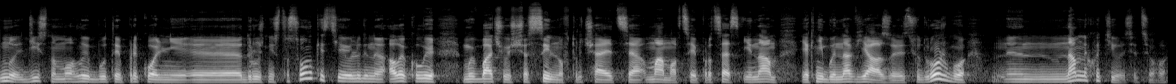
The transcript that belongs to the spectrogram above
ну, дійсно могли бути прикольні дружні стосунки з цією людиною, але коли ми бачили, що сильно втручається мама в цей процес процес і нам як ніби нав'язує цю дружбу, е, нам не хотілося цього.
